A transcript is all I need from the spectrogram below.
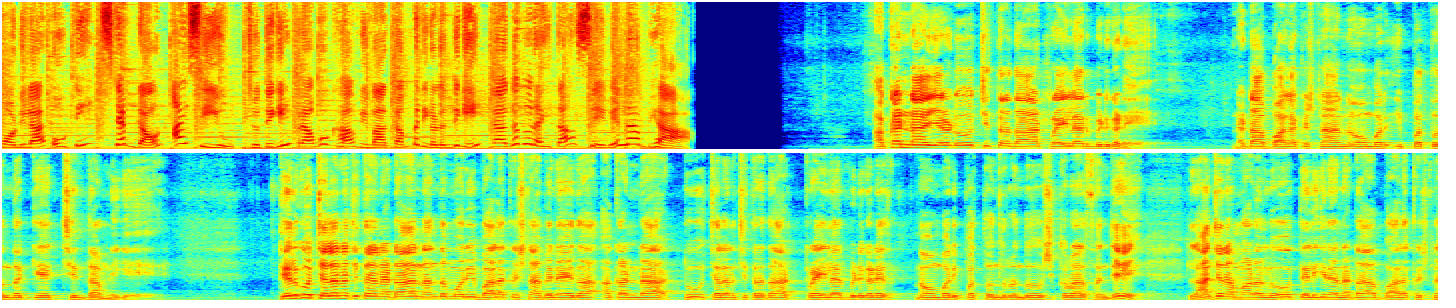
modular OT step down ICU ಜೊತೆಗೆ ಪ್ರಮುಖ ವಿಮಾ ಕಂಪನಿಗಳೊಂದಿಗೆ ನಗದು ರಹಿತ ಸೇವೆ ಲಭ್ಯ. ಅಖಂಡ ಎರಡು ಚಿತ್ರದ ಟ್ರೈಲರ್ ಬಿಡುಗಡೆ. ನಟ ಬಾಲಕೃಷ್ಣ ನವೆಂಬರ್ ಇಪ್ಪತ್ತೊಂದಕ್ಕೆ ಚಿಂತಾಮಣಿಗೆ. ತೆಲುಗು ಚಲನಚಿತ್ರ ನಟ ನಂದಮೂರಿ ಬಾಲಕೃಷ್ಣ ಅಭಿನಯದ ಅಖಂಡ ಟು ಚಲನಚಿತ್ರದ ಟ್ರೈಲರ್ ಬಿಡುಗಡೆ ನವೆಂಬರ್ ಇಪ್ಪತ್ತೊಂದರಂದು ಶುಕ್ರವಾರ ಸಂಜೆ ಲಾಂಛನ ಮಾಡಲು ತೆಲುಗಿನ ನಟ ಬಾಲಕೃಷ್ಣ,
